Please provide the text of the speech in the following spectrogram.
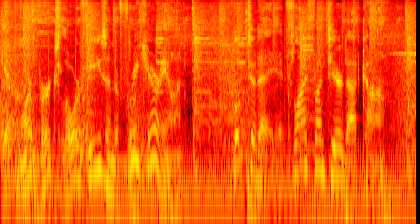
Get more perks, lower fees, and a free carry-on. Book today at flyfrontier.com.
